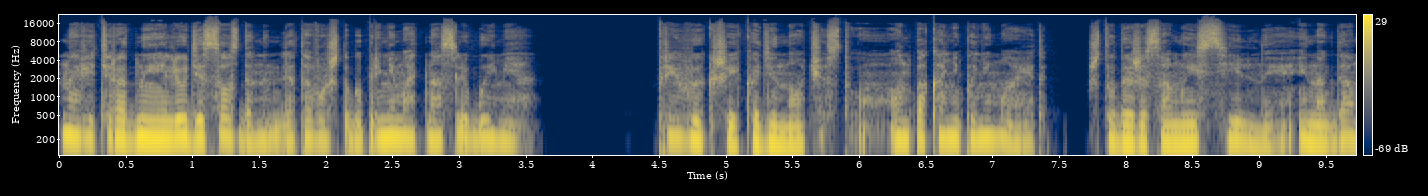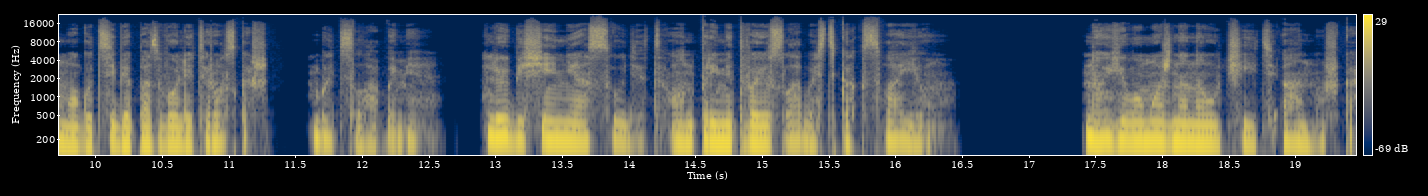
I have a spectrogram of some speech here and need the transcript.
Но ведь родные люди созданы для того, чтобы принимать нас любыми. Привыкший к одиночеству, он пока не понимает, что даже самые сильные иногда могут себе позволить роскошь быть слабыми. Любящий не осудит, он примет твою слабость как свою. Но его можно научить, Аннушка.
